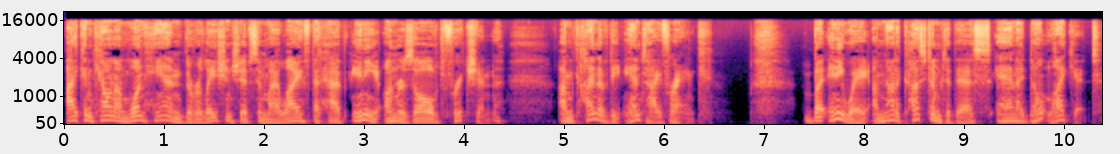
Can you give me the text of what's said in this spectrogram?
I can count on one hand the relationships in my life that have any unresolved friction. I'm kind of the anti Frank. But anyway, I'm not accustomed to this, and I don't like it.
